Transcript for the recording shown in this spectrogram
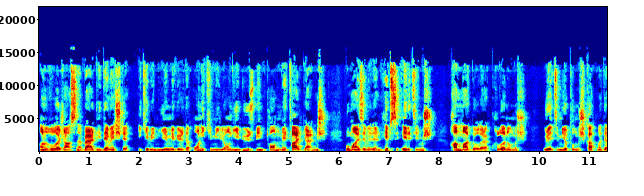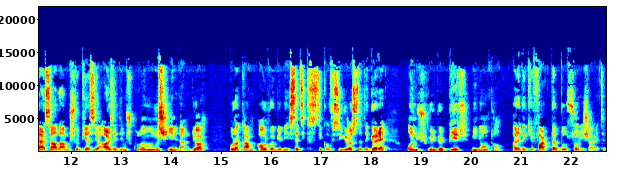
Anadolu Ajansı'na verdiği demeçte 2021'de 12 milyon 700 bin ton metal gelmiş. Bu malzemelerin hepsi eritilmiş, ham madde olarak kullanılmış, üretim yapılmış, katma değer sağlanmış ve piyasaya arz edilmiş, kullanılmış yeniden diyor. Bu rakam Avrupa Birliği İstatistik Ofisi Eurostat'a göre 13,1 milyon ton. Aradaki fark da bu soru işareti.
